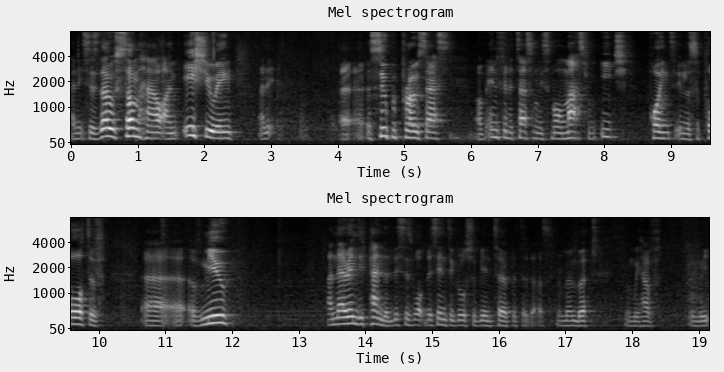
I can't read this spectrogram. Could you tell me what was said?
and it's as though somehow I'm issuing an, a, a super process of infinitesimally small mass from each point in the support of, uh, of mu and they're independent. This is what this integral should be interpreted as. Remember, when we have, when we,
